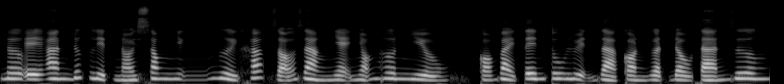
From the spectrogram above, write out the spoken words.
Nơ Ê An Đức Liệt nói xong những người khác rõ ràng nhẹ nhõm hơn nhiều. Có vài tên tu luyện giả còn gật đầu tán dương.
